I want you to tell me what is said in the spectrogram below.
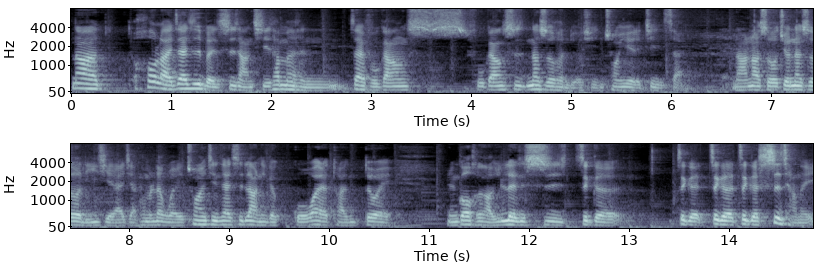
那后来在日本市场，其实他们很在福冈，福冈是那时候很流行创业的竞赛。然后那时候就那时候理解来讲，他们认为创业竞赛是让你一个国外的团队能够很好去认识这个这个这个这个市场的一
